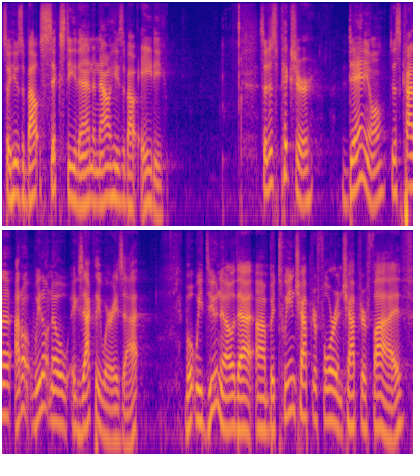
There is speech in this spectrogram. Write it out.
So he was about 60 then, and now he's about 80. So just picture Daniel, just kind of, I don't, we don't know exactly where he's at, but we do know that uh, between chapter 4 and chapter 5,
